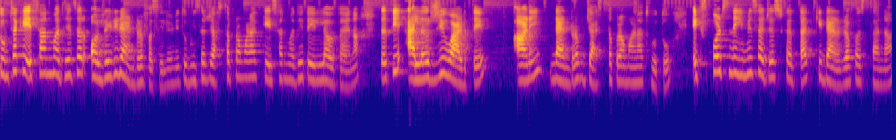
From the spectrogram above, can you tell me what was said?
तुमच्या केसांमध्ये जर ऑलरेडी डँड्रफ असेल आणि तुम्ही जर जास्त प्रमाणात केसांमध्ये तेल लावताय ना तर ती ॲलर्जी वाढते आणि डँड्रफ जास्त प्रमाणात होतो. एक्सपर्ट्स नेहमी सजेस्ट करतात की डँड्रफ असताना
